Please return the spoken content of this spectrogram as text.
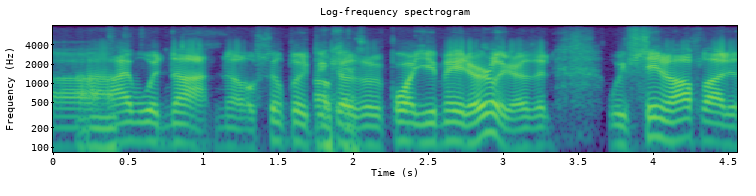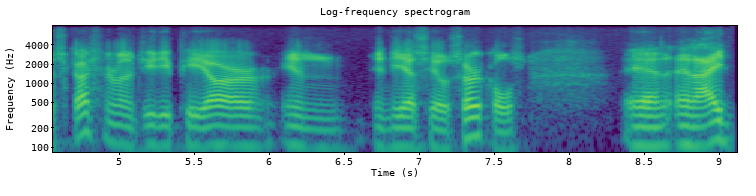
Uh, uh, I would not, no, simply because okay. of the point you made earlier that we've seen an awful lot of discussion around GDPR in, in the SEO circles. And, and I,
